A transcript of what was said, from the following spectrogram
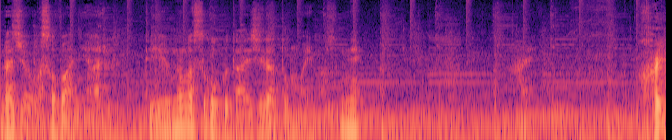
ラジオがそばにあるっていうのがすごく大事だと思いますね。はい、はい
